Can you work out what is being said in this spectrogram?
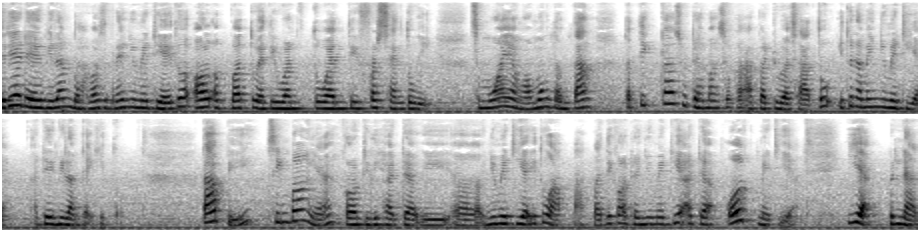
jadi ada yang bilang bahwa sebenarnya new media itu all about 21 21st century. Semua yang ngomong tentang ketika sudah masuk ke abad 21 itu namanya new media. Ada yang bilang kayak gitu. Tapi simpelnya kalau dilihat dari uh, new media itu apa? Berarti kalau ada new media ada old media. Iya, benar.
